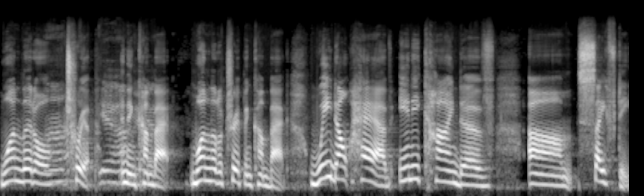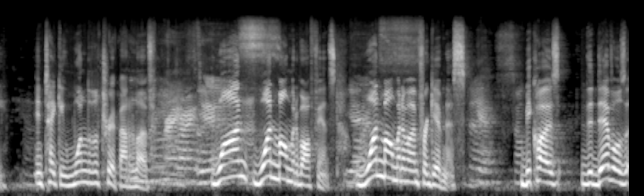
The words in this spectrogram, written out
one little uh-huh. trip and then come back. One little trip and come back. We don't have any kind of um, safety in taking one little trip out of love. One, one moment of offense, one moment of unforgiveness. Because the devil's, uh,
